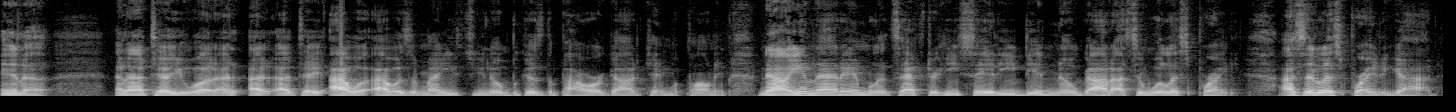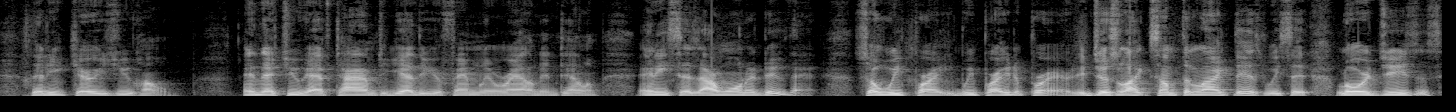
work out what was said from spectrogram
In a, and I tell you what, I, I, I tell you, I, w- I was amazed, you know, because the power of God came upon him. Now, in that ambulance, after he said he didn't know God, I said, well, let's pray. I said, let's pray to God that he carries you home and that you have time to gather your family around and tell them. And he says, I want to do that. So we prayed. We prayed a prayer. It's just like something like this. We said, Lord Jesus,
